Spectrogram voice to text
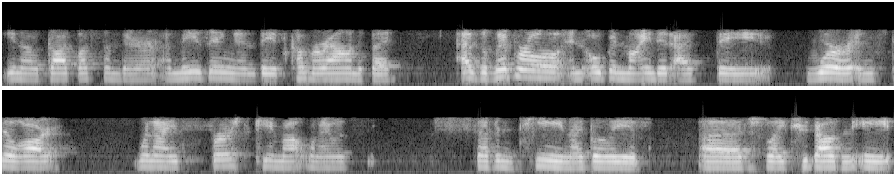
you know, God bless them, they're amazing and they've come around, but as liberal and open-minded as they were and still are, when I first came out when I was 17, I believe, uh, just like 2008,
